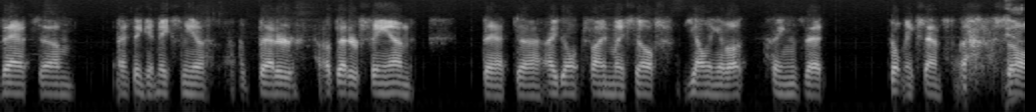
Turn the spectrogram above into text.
that um, I think it makes me a, a better a better fan that uh, I don't find myself yelling about things that don't make sense. so, yeah.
